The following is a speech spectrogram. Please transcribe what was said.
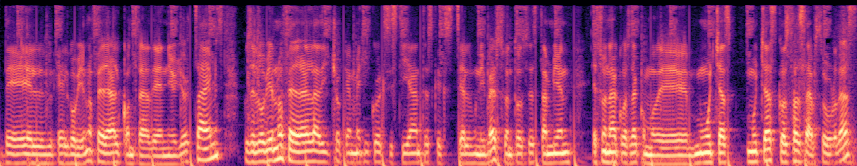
del gobierno federal contra The New York Times, pues el gobierno federal ha dicho que México existía antes que existía el universo, entonces también es una cosa como de muchas, muchas cosas absurdas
